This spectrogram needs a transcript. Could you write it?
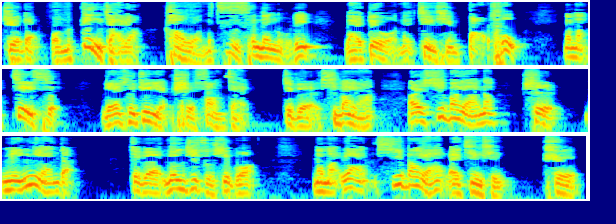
觉得我们更加要靠我们自身的努力来对我们进行保护。那么这次联合军演是放在这个西班牙，而西班牙呢是。明年的这个轮值主席国，那么让西班牙来进行是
